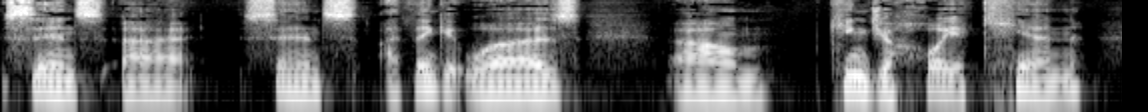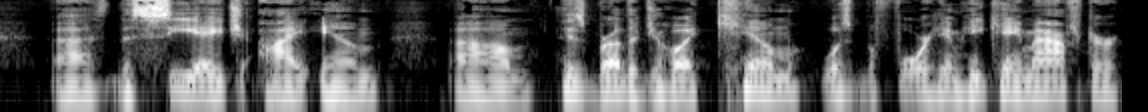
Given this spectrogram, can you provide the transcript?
since, uh, since I think it was um, King Jehoiakim, uh, the C H I M. Um, his brother Jehoiakim was before him. He came after.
